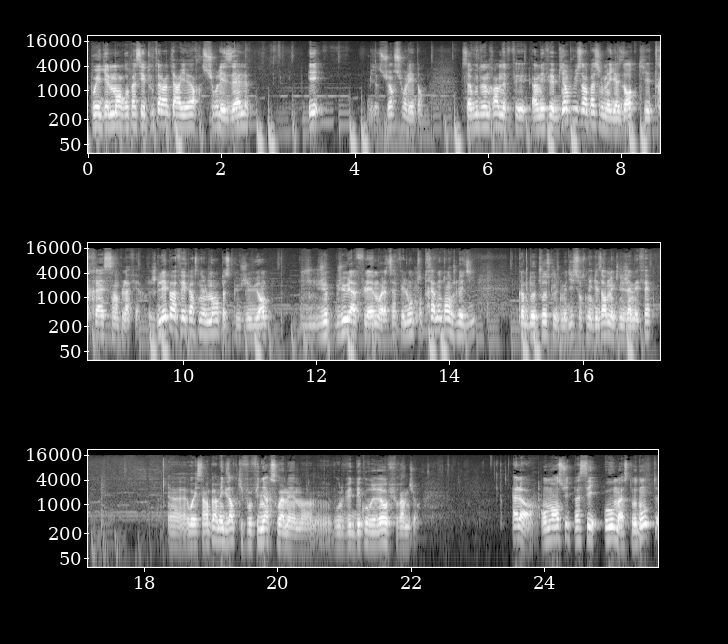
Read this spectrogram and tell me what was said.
Vous pouvez également repasser tout à l'intérieur, sur les ailes et bien sûr sur les dents. Ça vous donnera un effet, bien plus sympa sur le Megazord qui est très simple à faire. Je ne l'ai pas fait personnellement parce que j'ai eu, eu la flemme, voilà, ça fait longtemps, très longtemps que je le dis. Comme d'autres choses que je me dis sur ce Megazord mais que je n'ai jamais fait. Euh, ouais, c'est un peu un Megazord qu'il faut finir soi-même, hein, vous le découvrirez au fur et à mesure. Alors, on va ensuite passer au Mastodonte,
